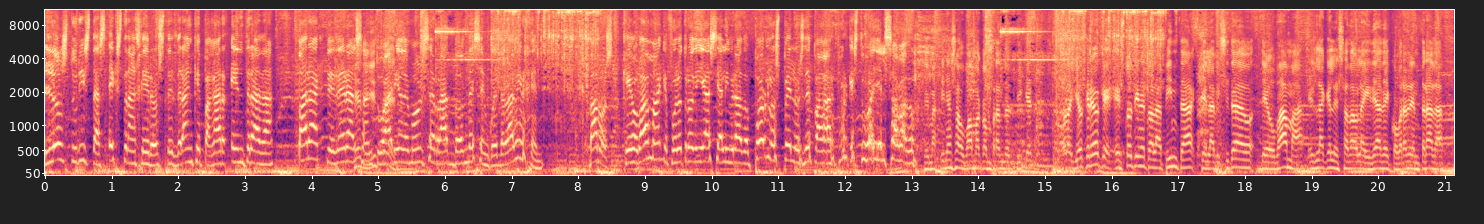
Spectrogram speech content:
los turistas extranjeros tendrán que pagar entrada para acceder al ¿Qué santuario de Montserrat donde se encuentra la Virgen. Vamos, que Obama, que fue el otro día, se ha librado por los pelos de pagar porque estuvo ahí el sábado. ¿Te imaginas a Obama comprando el ticket? Bueno, yo creo que esto tiene toda la pinta que la visita de Obama es la que les ha dado la idea de cobrar entrada.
